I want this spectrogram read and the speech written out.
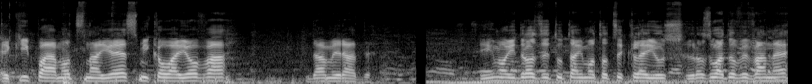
Ekipa mocna jest, Mikołajowa. Damy radę. I moi drodzy, tutaj motocykle już rozładowywane.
